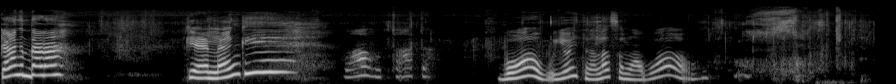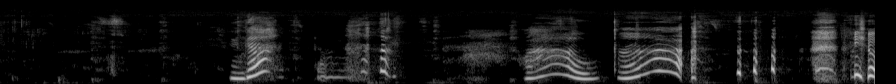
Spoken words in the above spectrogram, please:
கிழங்கு? தாடா. கிழங்கு. வா தாத்தா நல்லா சொல்லுவான் வா எங்க? வாவ் ஆ. ஐயோ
